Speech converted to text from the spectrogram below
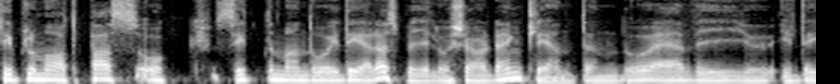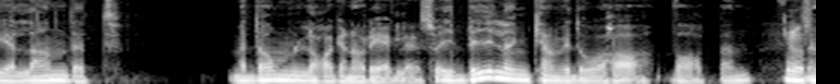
diplomatpass och sitter man då i deras bil och kör den klienten, då är vi ju i det landet med de lagarna och regler. Så i bilen kan vi då ha vapen, men går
